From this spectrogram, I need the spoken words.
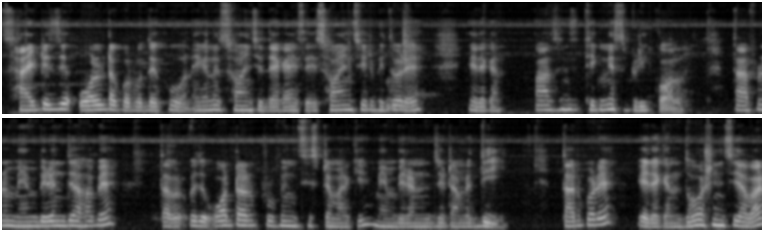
সাইডে যে ওয়ালটা করব, দেখুন, এখানে ছয় ইঞ্চি দেখা যাচ্ছে। এই ছয় ইঞ্চির ভিতরে এ দেখেন, পাঁচ ইঞ্চি থিকনেস ব্রিক ওয়াল তারপরে মেমব্রেন দেওয়া হবে। তারপর ওই যে ওয়াটার প্রুফিং সিস্টেম আর কি মেমব্রেন যেটা আমরা দিই। তারপরে এ দেখেন, দশ ইঞ্চি আবার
